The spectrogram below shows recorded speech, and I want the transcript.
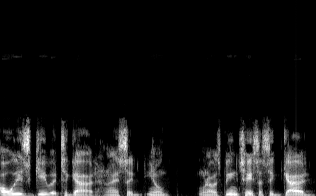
always gave it to God, and I said, you know, when I was being chased, I said, God,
